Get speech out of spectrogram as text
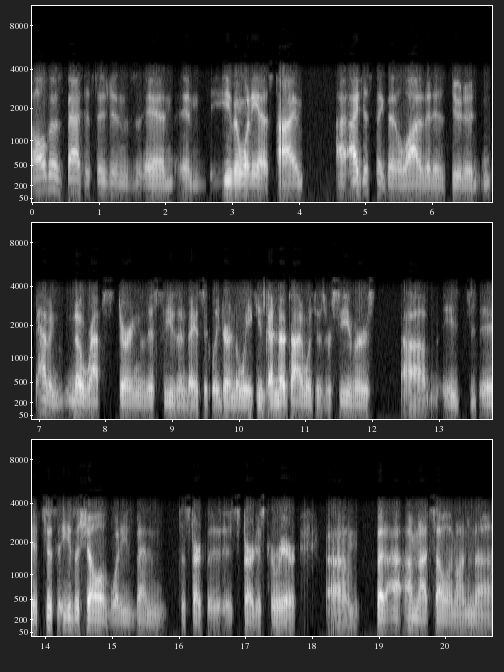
all those bad decisions and and even when he has time, I, I just think that a lot of it is due to having no reps during this season. Basically, during the week, he's got no time with his receivers. Um, he's it's just he's a shell of what he's been to start the start his career. Um, but I, I'm not selling on uh,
